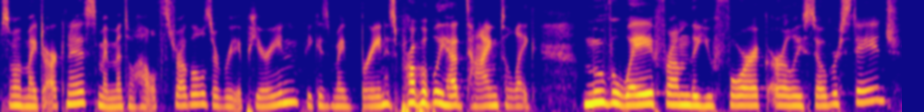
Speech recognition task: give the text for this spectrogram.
some of my darkness, my mental health struggles are reappearing because my brain has probably had time to like move away from the euphoric early sober stage.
